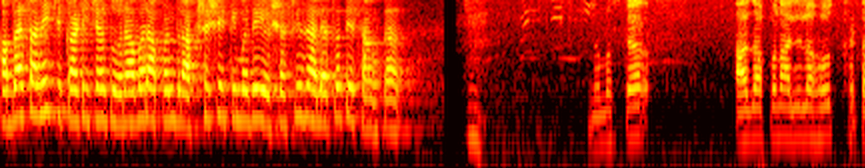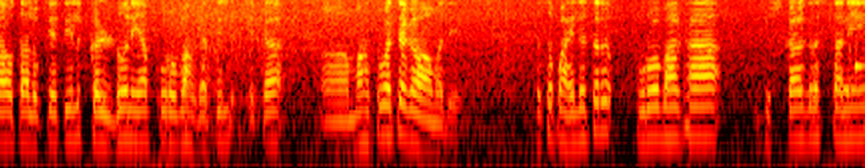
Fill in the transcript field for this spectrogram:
अभ्यास आणि चिकाटीच्या जोरावर आपण द्राक्ष शेतीमध्ये यशस्वी झाल्याचं ते सांगतात. नमस्कार. आज आपण आलेलो आहोत खटाव तालुक्यातील कलडोन या पूर्व भागातील एका महत्त्वाच्या गावामध्ये. तसं पाहिलं तर पूर्व भाग हा दुष्काळग्रस्त आणि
